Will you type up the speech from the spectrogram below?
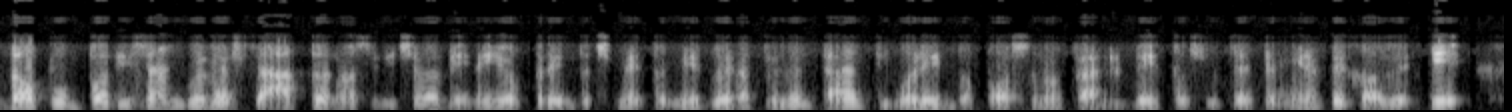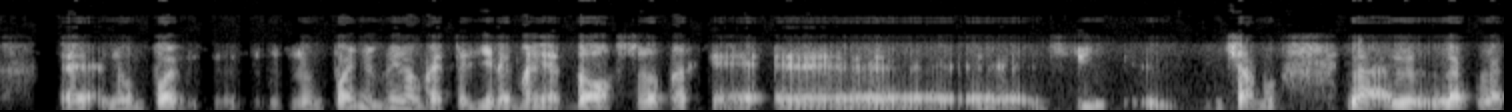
dopo un po' di sangue versato no, si diceva bene, io prendo, ci metto i miei due rappresentanti, volendo possono fare il veto su determinate cose e eh, non, puoi, non, puoi, nemmeno mettergli le mani addosso perché eh, eh sì, diciamo, la, la, la,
